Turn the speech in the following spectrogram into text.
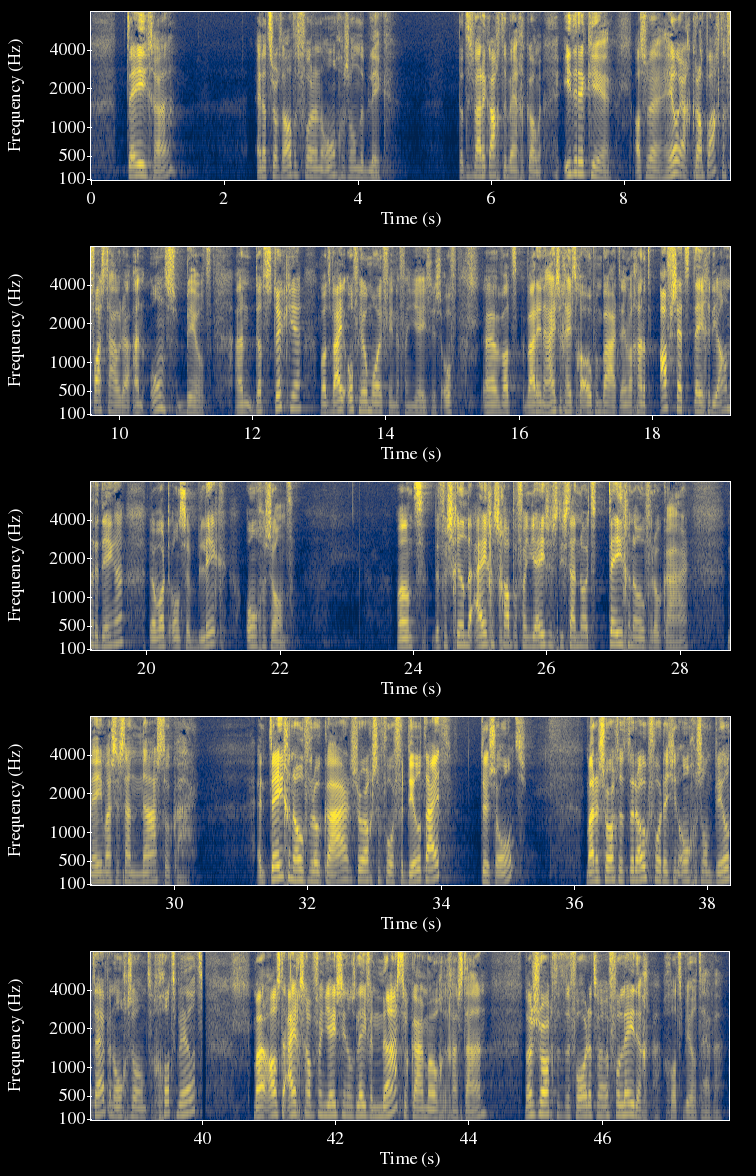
tegen. En dat zorgt altijd voor een ongezonde blik. Dat is waar ik achter ben gekomen. Iedere keer als we heel erg krampachtig vasthouden aan ons beeld, aan dat stukje wat wij of heel mooi vinden van Jezus, of uh, wat, waarin Hij zich heeft geopenbaard, en we gaan het afzetten tegen die andere dingen, dan wordt onze blik ongezond. Want de verschillende eigenschappen van Jezus die staan nooit tegenover elkaar. Nee, maar ze staan naast elkaar. En tegenover elkaar zorgen ze voor verdeeldheid tussen ons. Maar dan zorgt het er ook voor dat je een ongezond beeld hebt, een ongezond godsbeeld. Maar als de eigenschappen van Jezus in ons leven naast elkaar mogen gaan staan, dan zorgt het ervoor dat we een volledig godsbeeld hebben.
